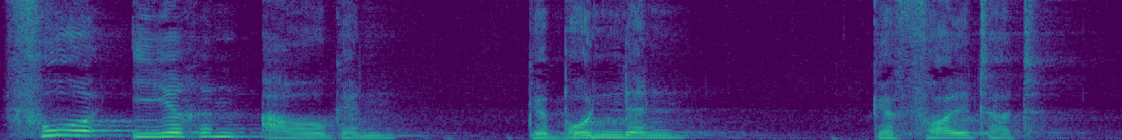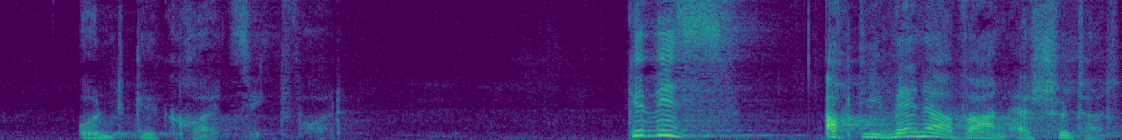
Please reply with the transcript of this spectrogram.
vor ihren Augen gebunden, gefoltert und gekreuzigt wurde. Gewiss, auch die Männer waren erschüttert.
